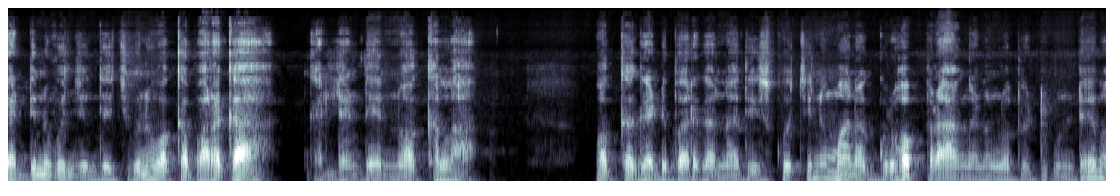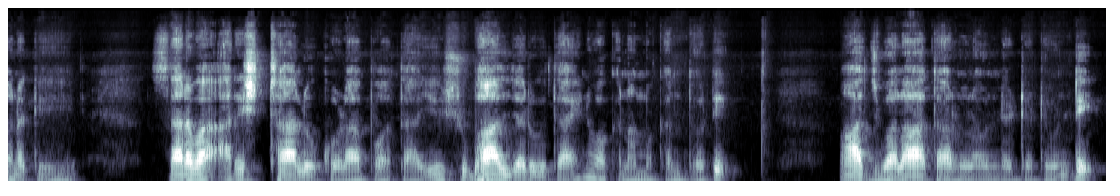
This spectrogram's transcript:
గడ్డిని కొంచెం తెచ్చుకుని ఒక్క పరక గడ్డి అంటే నొక్కల ఒక్క గడ్డి పరకన్నా తీసుకొచ్చి మన గృహ ప్రాంగణంలో పెట్టుకుంటే మనకి సర్వ అరిష్టాలు కూడా పోతాయి శుభాలు జరుగుతాయని ఒక నమ్మకంతో ఆ జ్వలాతారంలో ఉండేటటువంటి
